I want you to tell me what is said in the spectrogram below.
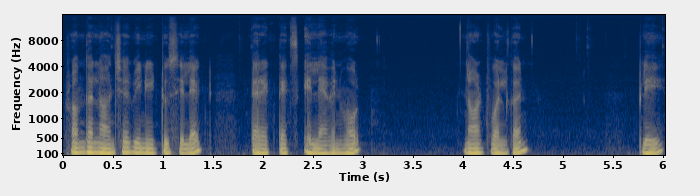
From the launcher we need to select DirectX 11 mode. Not Vulkan. Play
